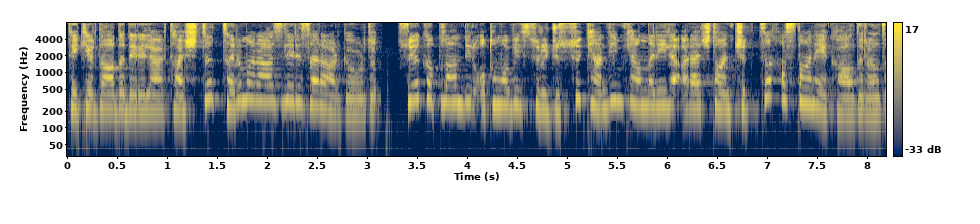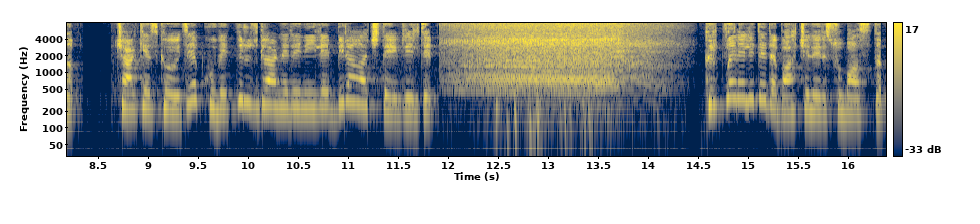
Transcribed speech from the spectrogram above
Tekirdağ'da dereler taştı, tarım arazileri zarar gördü. Suya kapılan bir otomobil sürücüsü kendi imkanlarıyla araçtan çıktı, hastaneye kaldırıldı. Çerkezköy'de kuvvetli rüzgar nedeniyle bir ağaç devrildi. Kırklareli'de de bahçeleri su bastı.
